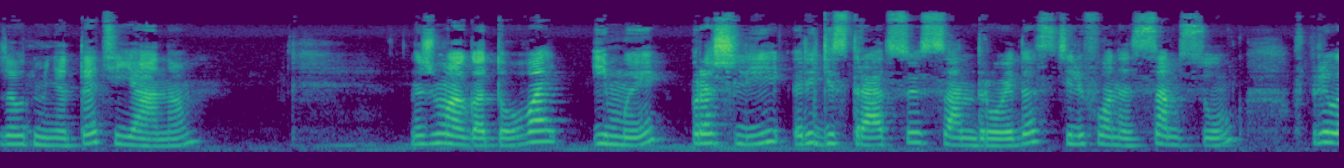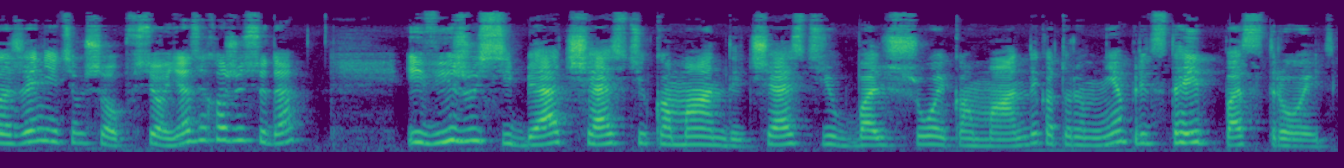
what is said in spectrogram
Зовут меня Татьяна. Нажимаю «Готово». И мы прошли регистрацию с андроида, с телефона Samsung в приложении TeamShop. Все, я захожу сюда и вижу себя частью команды, частью большой команды, которую мне предстоит построить.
